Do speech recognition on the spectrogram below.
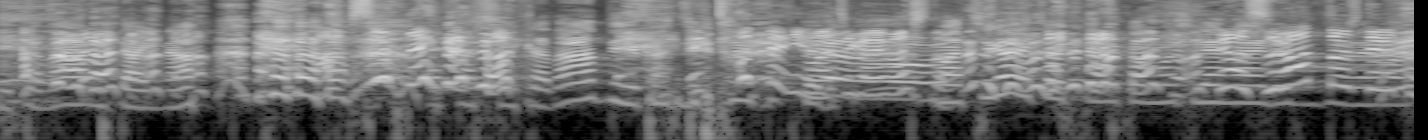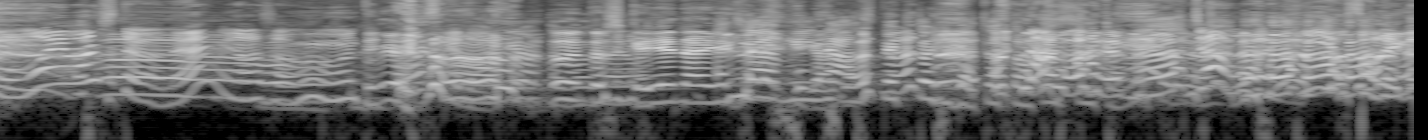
いかなみたいなおかしいかなっていう感じが勝手に間違えました間違えちゃってるかもしれでもないスラッとしてると思いましたよね皆さんうんうんって言ってますけどうんとしか言えないじゃあみんなアスペクト比がちょっとおかしいかなじゃあもういいよそれが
